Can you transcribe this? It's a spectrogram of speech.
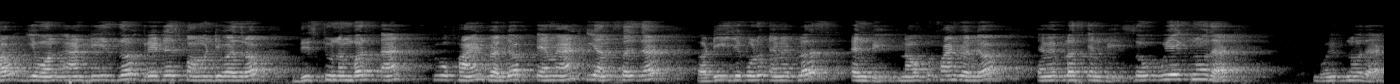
have given and d is the greatest common divisor of these two numbers and to find value of m and n such that uh, d is equal to ma plus nb now to find value of ma plus nb so we know that. We know that.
